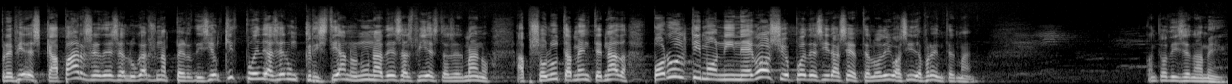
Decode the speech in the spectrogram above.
prefiere escaparse de ese lugar, es una perdición. ¿Qué puede hacer un cristiano en una de esas fiestas, hermano? Absolutamente nada. Por último, ni negocio puedes ir a hacer, te lo digo así de frente, hermano. ¿Cuántos dicen amén?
